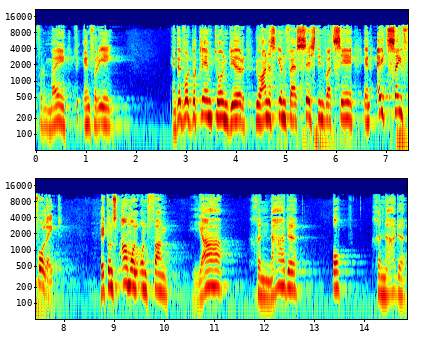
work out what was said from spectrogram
vir my en vir u. En dit word beklemtoon deur Johannes 1 vers 16 wat sê en uit sy volheid het ons almal ontvang ja genade op genade.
